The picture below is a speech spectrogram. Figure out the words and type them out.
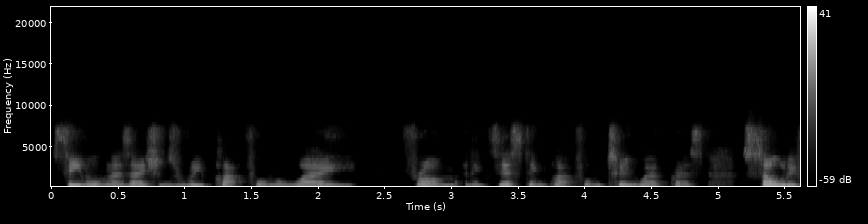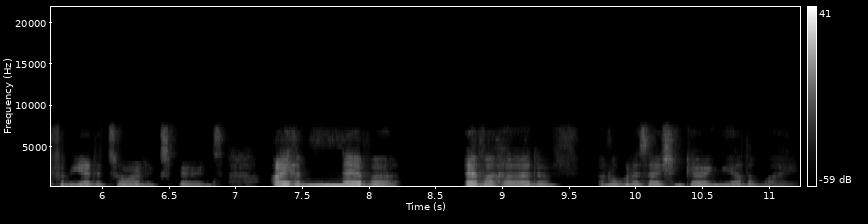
seen organizations re-platform away from an existing platform to WordPress solely for the editorial experience. I have never, ever heard of an organization going the other way.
